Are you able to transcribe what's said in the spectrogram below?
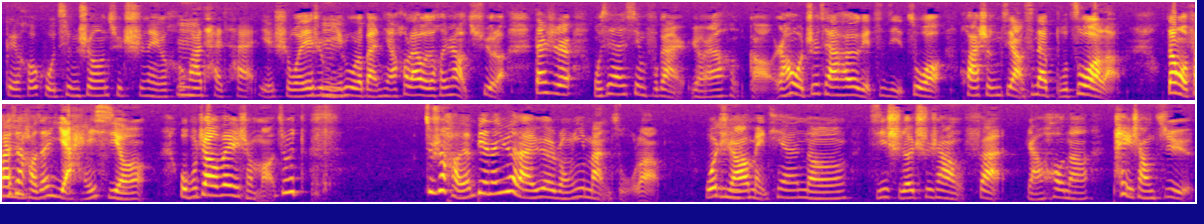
给何苦庆生去吃那个荷花泰菜，也是我也是迷路了半天，后来我就很少去了。但是我现在幸福感仍然很高。然后我之前还会给自己做花生酱，现在不做了，但我发现好像也还行。我不知道为什么，就是就是好像变得越来越容易满足了。我只要每天能及时的吃上饭，然后呢配上剧，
